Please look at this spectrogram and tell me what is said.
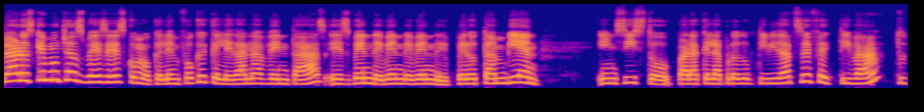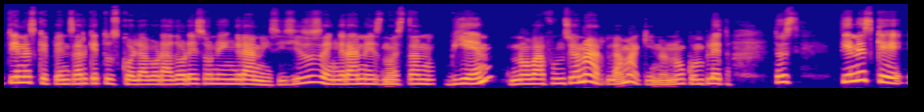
Claro, es que muchas veces como que el enfoque que le dan a ventas es vende, vende, vende, pero también, insisto, para que la productividad sea efectiva, tú tienes que pensar que tus colaboradores son engranes y si esos engranes no están bien, no va a funcionar la máquina, ¿no? Completa. Entonces, tienes que,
